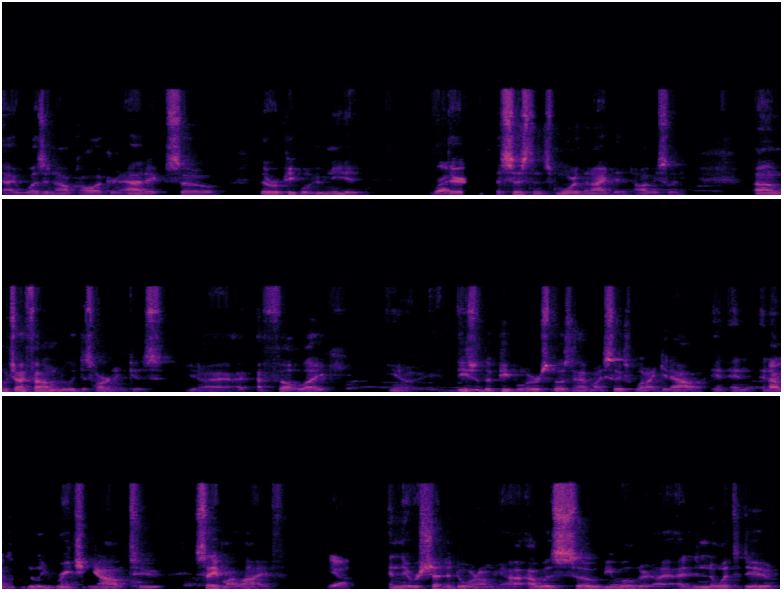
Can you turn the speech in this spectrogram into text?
I, I was an alcoholic or an addict, so there were people who needed right. their assistance more than I did, obviously um, which I found really disheartening because you know I, I felt like you know these are the people who are supposed to have my six when I get out, and and and I'm really reaching out to save my life. Yeah, and they were shutting the door on me. I, I was so bewildered. I, I didn't know what to do,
